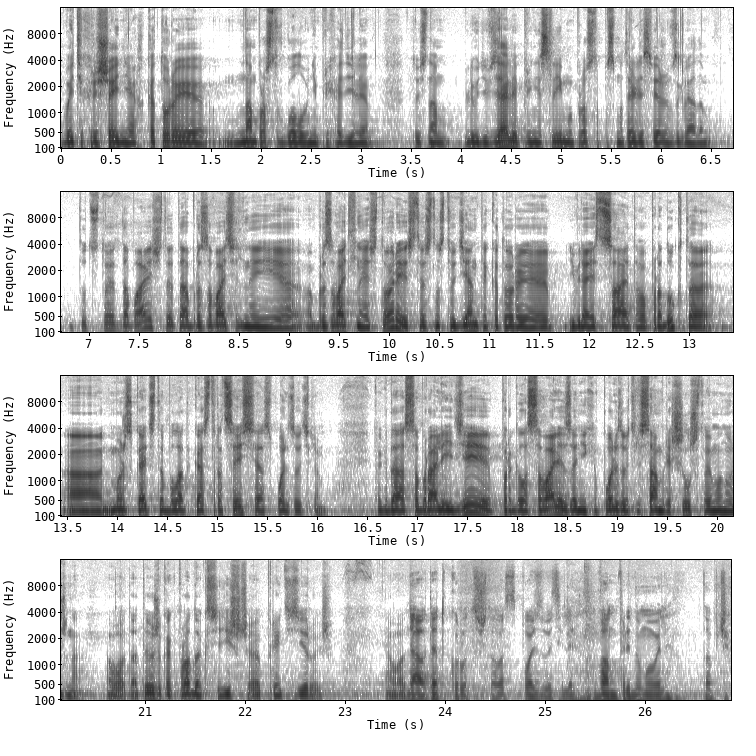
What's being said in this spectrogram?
в этих решениях, которые нам просто в голову не приходили. То есть нам люди взяли, принесли, мы просто посмотрели свежим взглядом. Тут стоит добавить, что это образовательный, образовательная история. Естественно, студенты, которые являлись ЦА этого продукта, а, можно сказать, это была такая страцессия с пользователем когда собрали идеи, проголосовали за них, и пользователь сам решил, что ему нужно. Вот. А ты уже как продукт сидишь, э, приоритизируешь. Вот. Да, вот это круто, что вас пользователи вам придумывали. Топчик.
